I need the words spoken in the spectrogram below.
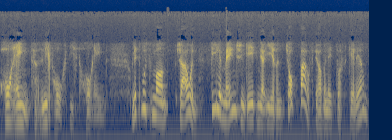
horrend, also nicht hoch, die ist horrend. Und jetzt muss man schauen, viele Menschen geben ja ihren Job auf, die haben etwas gelernt.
